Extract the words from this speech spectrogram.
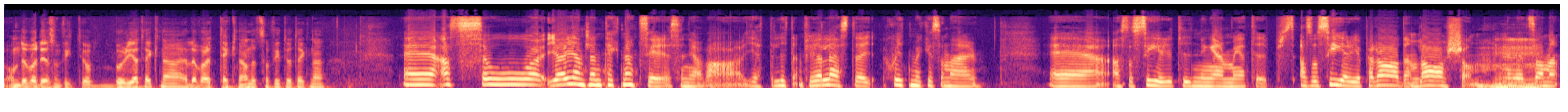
om det var det som fick dig att börja teckna eller var det tecknandet som fick dig att teckna? Eh, alltså, jag har egentligen tecknat serier sedan jag var jätteliten. För jag läste skitmycket sådana här eh, alltså serietidningar med typ, alltså serieparaden, Larsson. Mm. Ni vet sådana.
